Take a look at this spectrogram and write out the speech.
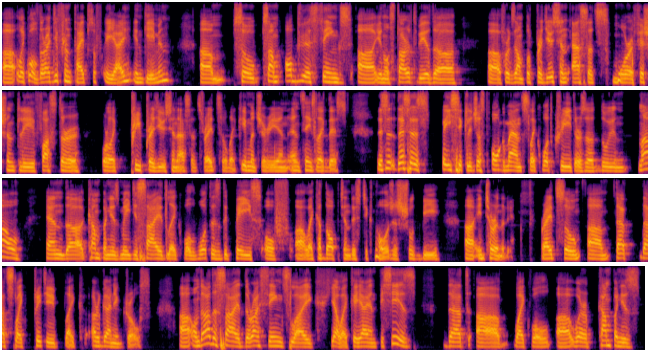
uh, like, well, there are different types of AI in gaming, Um, so some obvious things, uh, you know, start with, uh, uh, for example, producing assets more efficiently, faster, or like pre-producing assets, right? So like imagery and, and things like this. This is this is basically just augments like what creators are doing now, and uh, companies may decide like, well, what is the pace of uh, like adopting this technology should be uh, internally, right? So um, that that's like pretty like organic growth. Uh, on the other side, there are things like yeah, like AI NPCs that uh, like well, uh, where companies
